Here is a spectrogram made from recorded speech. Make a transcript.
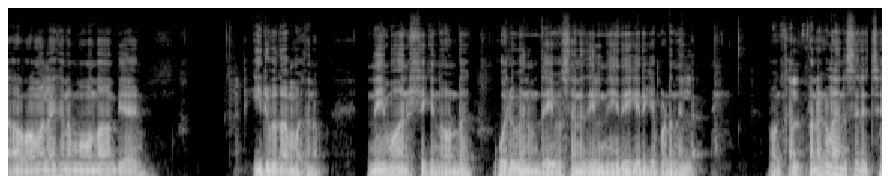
റോമലേഖനം മൂന്നാം അധ്യായം ഇരുപതാം വചനം. നിയമം അനുഷ്ഠിക്കുന്നതുകൊണ്ട് ഒരുവനും ദൈവസന്നിധിയിൽ നീതീകരിക്കപ്പെടുന്നില്ല. അപ്പം കൽപ്പനകൾ അനുസരിച്ച്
